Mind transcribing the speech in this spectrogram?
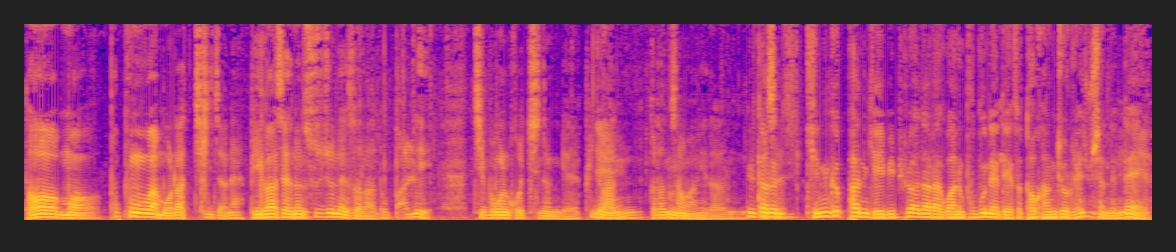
더 뭐 폭풍우가 몰아치기 전에 비가 새는 수준에서라도 빨리 지붕을 고치는 게 필요한 네. 그런 음. 상황이라는 일단은 긴급한 개입이 필요하다라고 하는 부분에 대해서 더 강조를 해주셨는데 네.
